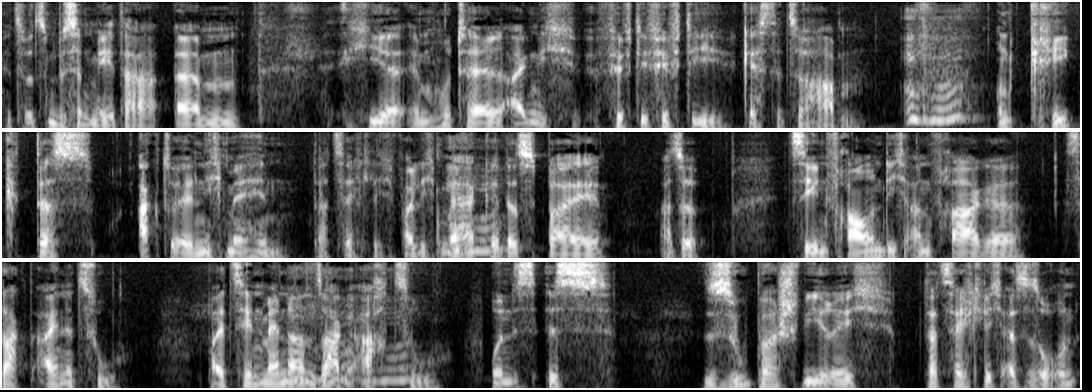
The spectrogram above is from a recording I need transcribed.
jetzt wird es ein bisschen meta, ähm, hier im Hotel eigentlich 50-50 Gäste zu haben. Mhm. Und krieg das aktuell nicht mehr hin, tatsächlich, weil ich merke, mhm. dass bei, also zehn Frauen, die ich anfrage, sagt eine zu. Bei zehn Männern sagen acht zu. Und es ist super schwierig, tatsächlich, also so, und,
